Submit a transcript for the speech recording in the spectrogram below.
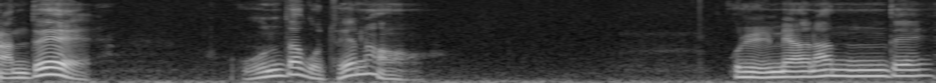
안 돼. 운다고 되나? 울면 안 돼,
